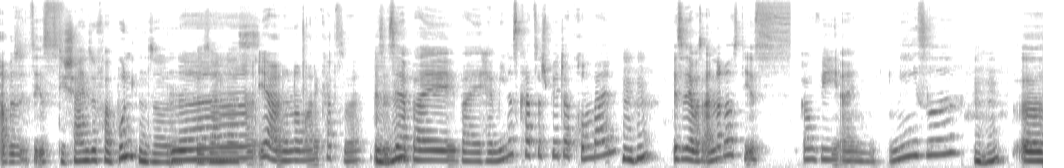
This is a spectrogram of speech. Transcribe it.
Aber sie, sie ist Die scheinen so verbunden, so eine, besonders. ja, eine normale Katze. Es ist Mhm. ja bei, bei Hermines Katze später, Krummbein, Mhm. ist es ja was anderes. Die ist irgendwie ein Niesel. Mhm. Äh,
